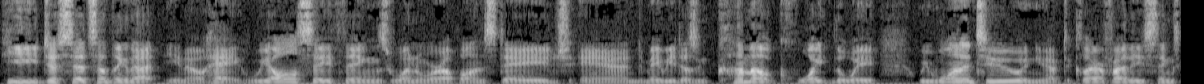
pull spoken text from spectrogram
he just said something that, you know, hey, we all say things when we're up on stage and maybe it doesn't come out quite the way we wanted to, and you have to clarify these things.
